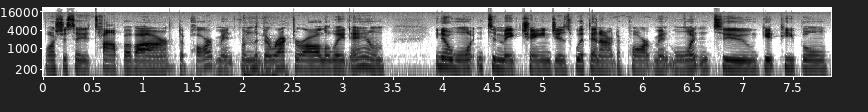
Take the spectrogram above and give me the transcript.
Well, I should say the top of our department, from mm-hmm. the director all the way down you know, wanting to make changes within our department, wanting to get people,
